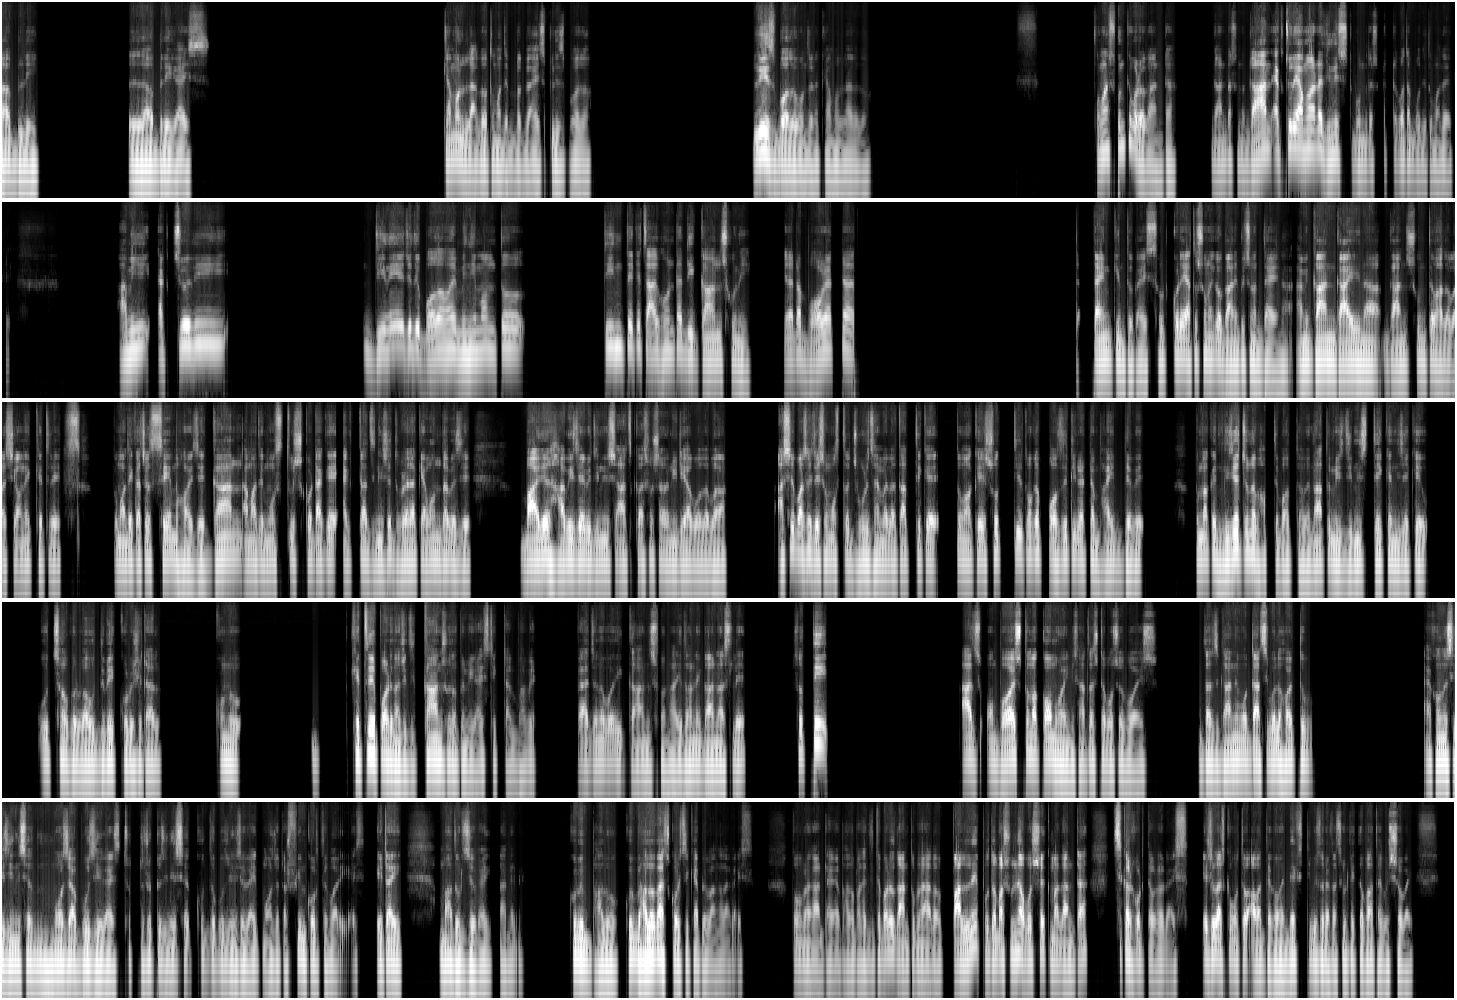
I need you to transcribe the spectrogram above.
লাভলি লাভলি গাইস কেমন লাগল তোমাদের গাইস প্লিজ বলো. প্লিজ বলো বন্ধুরা, কেমন লাগল? তোমরা শুনতে পারো গানটা। গানটা শোনো। গান অ্যাকচুয়ালি আমার একটা জিনিস বন্ধুরা, একটা কথা বলি তোমাদেরকে। আমি অ্যাকচুয়ালি দিনে যদি বলা হয় মিনিমাম তো তিন থেকে চার ঘণ্টা দিক গান শুনি। এটা একটা বড় একটা টাইম কিন্তু গাই শ্যুট করে এত সময় কেউ গানের পিছনে দেয় না। আমি গান গাই না, গান শুনতে ভালোবাসি। অনেক ক্ষেত্রে তোমাদের কাছে সেম হয় যে গান আমাদের মস্তিষ্কটাকে একটা জিনিসে ধরে রাখে। এমনভাবে যে বাইরের হাবি যাবে জিনিস আজকাল সোশ্যাল মিডিয়া বলো বা আশেপাশে যে সমস্ত ঝুড় ঝামেলা, তার থেকে তোমাকে সত্যি তোমাকে পজিটিভ একটা ভাইব দেবে। তোমাকে নিজের জন্য ভাবতে পারতে হবে। না তুমি জিনিস দেখে নিজেকে উৎসাহ করবে বা উদ্বেগ করবে, সেটার কোনো ক্ষেত্রে পড়ে না যদি গান শোনো তুমি গাইস ঠিকঠাকভাবে। তার জন্য বলি গান শোনা, এই ধরনের গান আসলে সত্যি আজ বয়স তোমার কম হয়নি, সাতাশটা বছর বয়স। আজ গানের মধ্যে আছি বলে হয়তো এখনও সেই জিনিসের মজা বুঝে গাইস ছোট্ট ছোট্ট জিনিসের, ক্ষুদ্র ক্ষুদ্র জিনিসের গাইস মজাটা ফিল করতে পারি গাইস এটাই মাধুর্য গাই গানের। খুবই ভালো খুবই ভালো কাজ করছি ক্যাপে বাংলা গাইস তোমরা গানটাকে ভালোবাসা দিতে পারো, গান তোমরা আরও পারলে। প্রথমবার শুনলে অবশ্যই তোমার গানটা স্বীকার করতে পারো গাইস এসব আজকের মতো, আবার দেখা নেক্সট এপিসোড একটা ছুটি একটা ভালো থাকবে সবাই।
